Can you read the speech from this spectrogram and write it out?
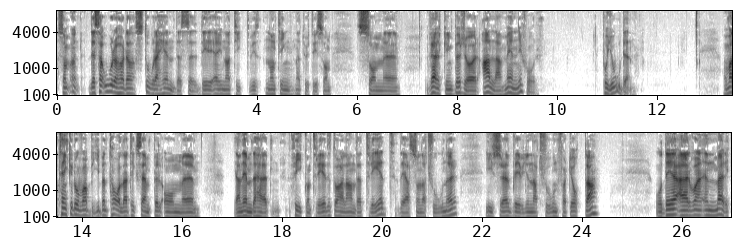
Som, eh, dessa oerhörda stora händelser, det är ju naturligtvis, någonting naturligtvis som, som eh, verkligen berör alla människor på jorden. Om man tänker då vad Bibeln talar till exempel om eh, jag nämnde här fikonträdet och alla andra träd. Det är alltså nationer. Israel blev ju nation 48. Och det är en, märk,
